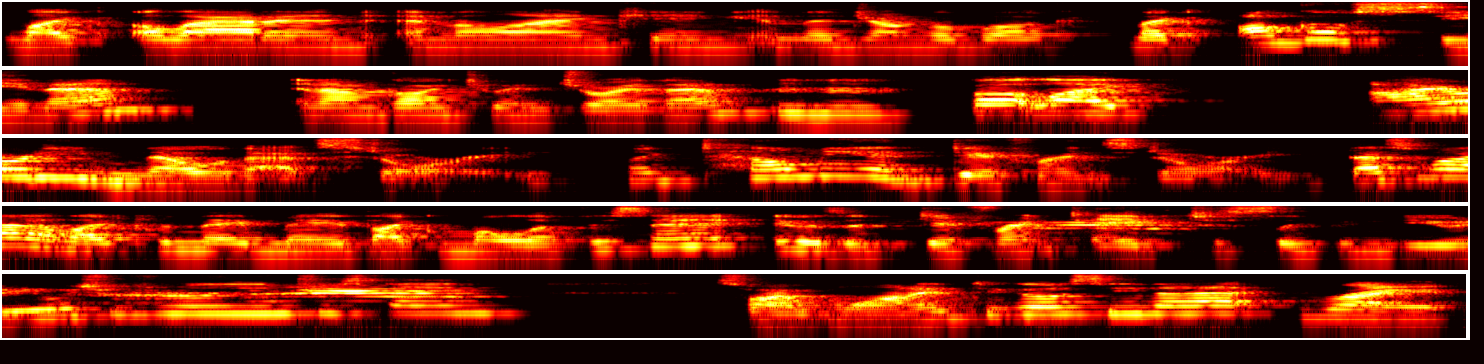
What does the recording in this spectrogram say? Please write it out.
like Aladdin and The Lion King and The Jungle Book. Like, I'll go see them and I'm going to enjoy them. Mm-hmm. But like, I already know that story. Like, tell me a different story. That's why I liked when they made like Maleficent. It was a different take to Sleeping Beauty, which was really interesting. So I wanted to go see that. right.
